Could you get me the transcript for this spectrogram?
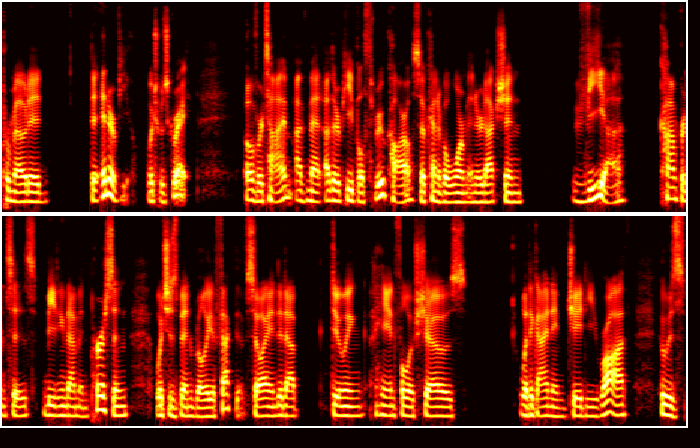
promoted the interview, which was great. Over time, I've met other people through Carl, so kind of a warm introduction via conferences, meeting them in person, which has been really effective. So I ended up doing a handful of shows with a guy named JD Roth, who is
